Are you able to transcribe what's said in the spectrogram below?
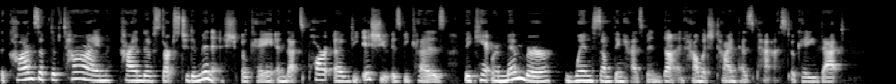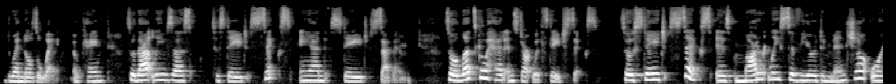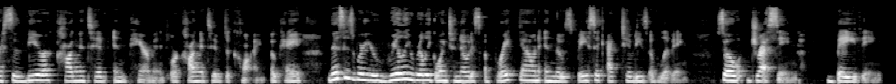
the concept of time kind of starts to diminish. Okay. And that's part of the issue, is because they can't remember when something has been done, how much time has passed. Okay. That dwindles away. Okay. So that leaves us to stage six and stage seven. So let's go ahead and start with stage six. So stage six is moderately severe dementia or severe cognitive impairment or cognitive decline, okay? This is where you're really, really going to notice a breakdown in those basic activities of living. So dressing, bathing,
